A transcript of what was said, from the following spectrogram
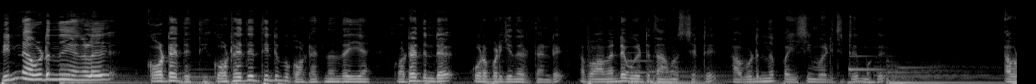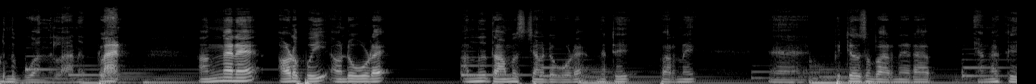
പിന്നെ അവിടുന്ന് ഞങ്ങൾ കോട്ടയത്തെത്തി. കോട്ടയത്തെത്തിയിട്ട് ഇപ്പോൾ കോട്ടയത്ത് എന്താ ചെയ്യുക കോട്ടയത്തിന്റെ കൂടെ പഠിക്കുന്ന ഒരുത്തുണ്ട് അപ്പോൾ അവന്റെ വീട്ടിൽ താമസിച്ചിട്ട് അവിടുന്ന് പൈസയും മേടിച്ചിട്ട് നമുക്ക് അവിടുന്ന് പോകാമെന്നുള്ളതാണ് പ്ലാൻ അങ്ങനെ അവിടെ പോയി അവന്റെ കൂടെ അന്ന് താമസിച്ച അവന്റെ കൂടെ എന്നിട്ട് പറഞ്ഞ് പിറ്റേ ദിവസം പറഞ്ഞ എടാ ഞങ്ങൾക്ക്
